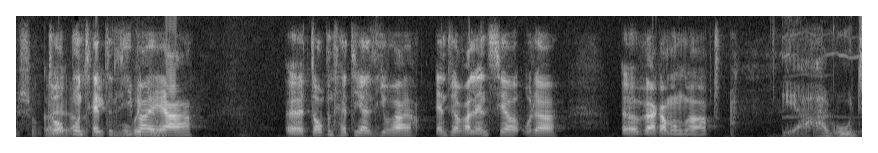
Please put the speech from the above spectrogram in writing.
schon geil. Dortmund also hätte lieber Mourinho. ja äh, Dortmund hätte ja lieber entweder Valencia oder äh, Bergamo gehabt. Ja, gut.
